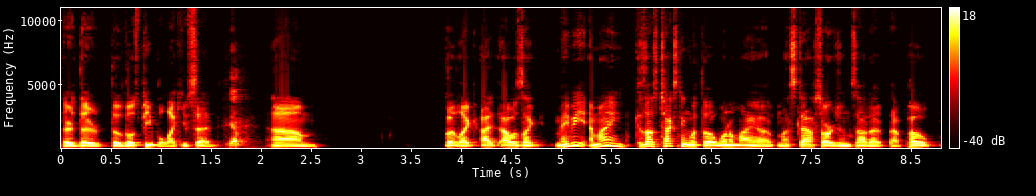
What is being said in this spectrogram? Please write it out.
they're they're, they're those people, like you said. Yep. Um, but like I, I was like, maybe am I? Because I was texting with uh, one of my uh, my staff sergeants out at, at Pope,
